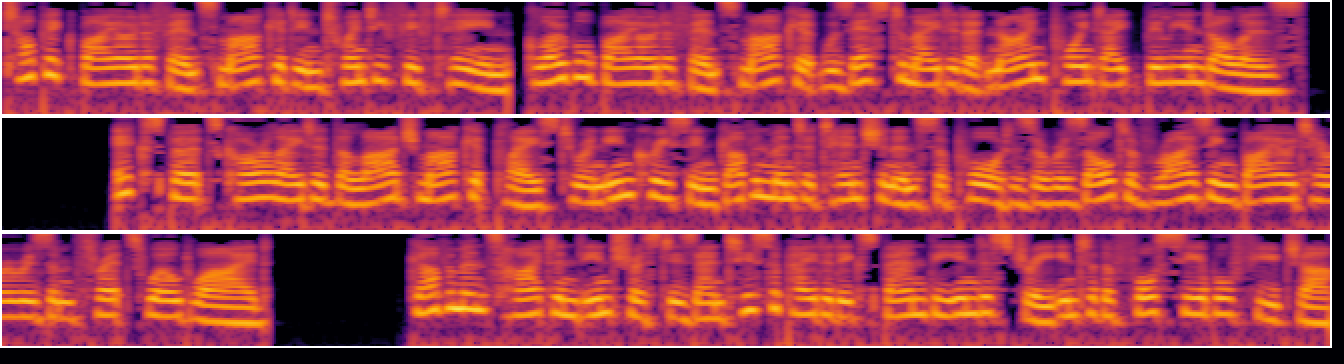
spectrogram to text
Topic biodefense market In 2015, global biodefense market was estimated at $9.8 billion. Experts correlated the large marketplace to an increase in government attention and support as a result of rising bioterrorism threats worldwide. Government's heightened interest is anticipated expand the industry into the foreseeable future.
